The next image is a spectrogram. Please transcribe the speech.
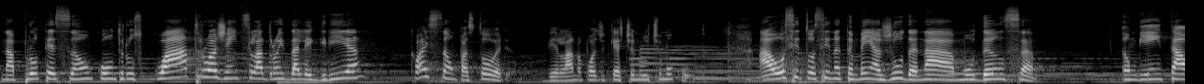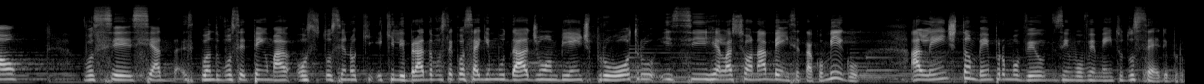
na proteção contra os quatro agentes ladrões da alegria. Quais são, pastor? Vê lá no podcast no último culto. A ocitocina também ajuda na mudança ambiental. Você se, quando você tem uma ocitocina equilibrada, você consegue mudar de um ambiente para o outro e se relacionar bem. Você está comigo? Além de também promover o desenvolvimento do cérebro.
